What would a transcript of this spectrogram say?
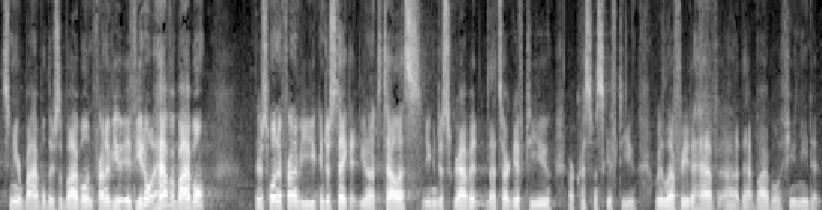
it's in your Bible. There's a Bible in front of you. If you don't have a Bible, there's one in front of you. You can just take it. You don't have to tell us. You can just grab it. That's our gift to you, our Christmas gift to you. We'd love for you to have uh, that Bible if you need it.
